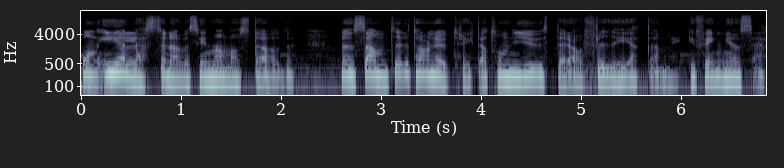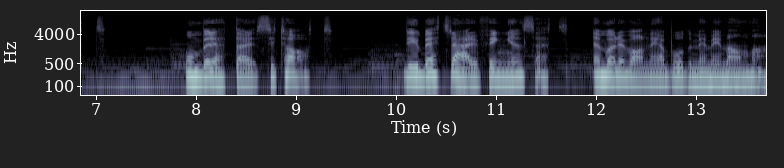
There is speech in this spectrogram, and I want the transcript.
Hon är ledsen över sin mammas död men samtidigt har hon uttryckt att hon njuter av friheten i fängelset. Hon berättar citat. Det är bättre här i fängelset än vad det var när jag bodde med min mamma.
